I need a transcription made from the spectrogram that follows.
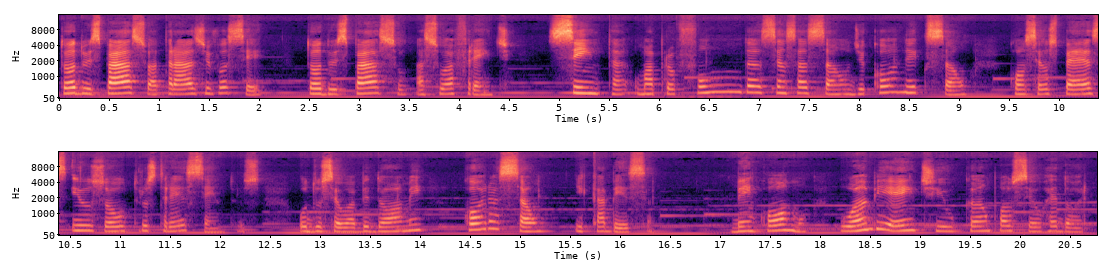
todo espaço atrás de você, todo espaço à sua frente, Sinta uma profunda sensação de conexão com seus pés e os outros três centros, o do seu abdômen, coração e cabeça, bem como o ambiente e o campo ao seu redor.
